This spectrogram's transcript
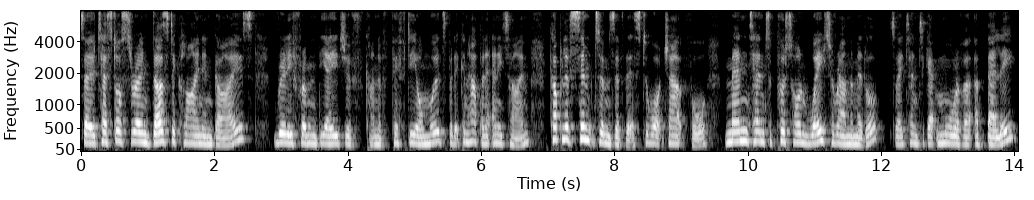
So testosterone does decline in guys, really from the age of kind of 50 onwards, but it can happen at any time. A couple of symptoms of this to watch out for. Men tend to put on weight around the middle, so they tend to get more of a, a belly.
